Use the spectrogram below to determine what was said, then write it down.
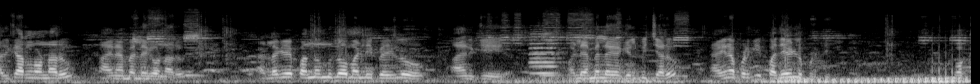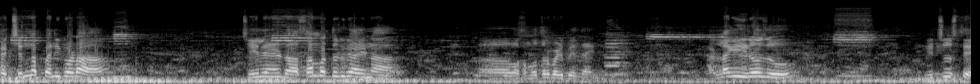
అధికారంలో ఉన్నారు ఆయన ఎమ్మెల్యేగా ఉన్నారు. అట్లాగే పంతొమ్మిదిలో మళ్ళీ ప్రజలు ఆయనకి మళ్ళీ ఎమ్మెల్యేగా గెలిపించారు. అయినప్పటికీ పదేళ్ళు పుట్టి. ఒక్క చిన్న పని కూడా చేయలేని అసమర్థుడిగా ఆయన ఒక ముద్ర పడిపోయింది ఆయన అలాగే ఈరోజు మీరు చూస్తే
